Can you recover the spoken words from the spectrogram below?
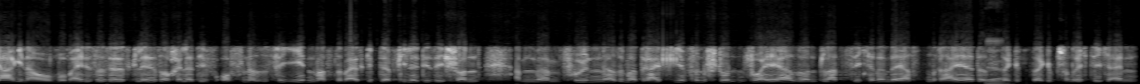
Ja, genau. Wobei das ist ja das Gelände ist auch relativ offen. Also ist für jeden was dabei. Es gibt ja viele, die sich schon am, am frühen, also immer drei, vier, fünf Stunden vorher so einen Platz sichern in der ersten Reihe. Das, ja. Da gibt da gibt schon richtig ein,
